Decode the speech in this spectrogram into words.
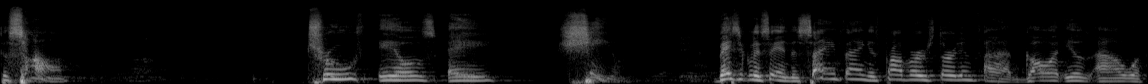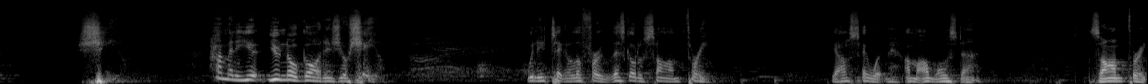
to Psalm Truth is a shield. Basically saying the same thing as Proverbs 30 and 5. God is our shield. How many you, you know God is your shield? We need to take a little further. Let's go to Psalm 3. Y'all stay with me. I'm almost done. Psalm 3.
